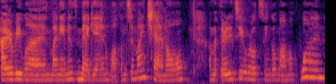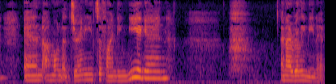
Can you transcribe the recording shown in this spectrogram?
Hi everyone, my name is Meaghan. Welcome to my channel. I'm a 32 year old single mom of one and I'm on a journey to finding me again. And I really mean it.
